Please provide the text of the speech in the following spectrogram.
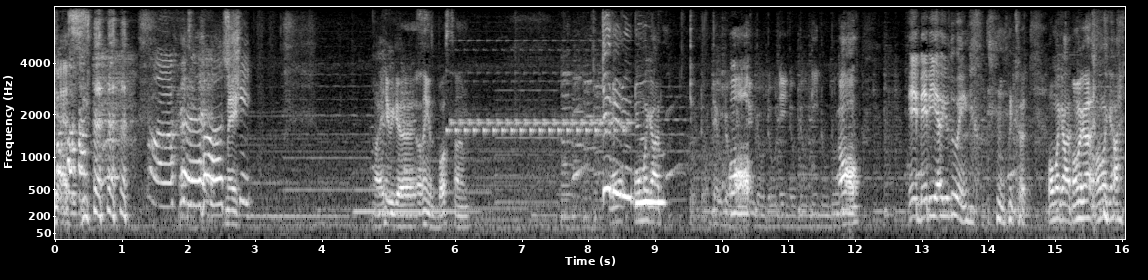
yes. Oh, oh shit! Alright, here we go. I think it's boss time. Oh my god. Oh. Oh. Hey, baby, how you doing? Oh my god. Oh my god. Oh my god. Oh my god.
